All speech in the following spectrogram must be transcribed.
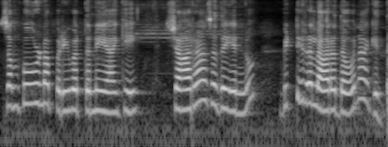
ಸಂಪೂರ್ಣ ಪರಿವರ್ತನೆಯಾಗಿ ಶಹರಾಜದೆಯನ್ನು ಬಿಟ್ಟಿರಲಾರದವನಾಗಿದ್ದ.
